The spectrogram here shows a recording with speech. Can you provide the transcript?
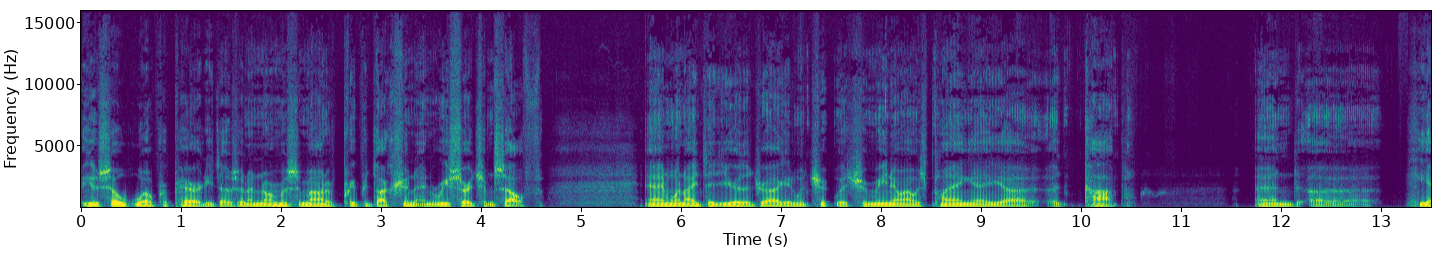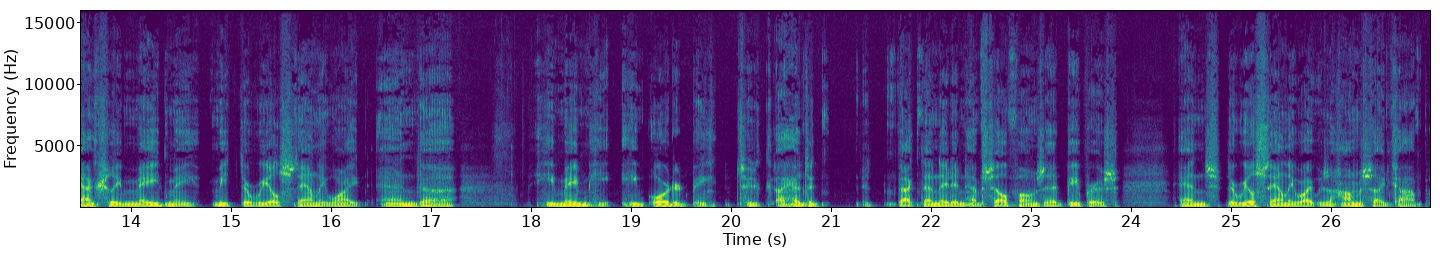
He was so well prepared. He does an enormous amount of pre-production and research himself. And when I did Year of the Dragon with Ch- with Cimino, I was playing a, uh, a cop, and uh, he actually made me meet the real Stanley White, and uh, he made me, he he ordered me to. I had to. Back then, they didn't have cell phones; they had beepers, and the real Stanley White was a homicide cop.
